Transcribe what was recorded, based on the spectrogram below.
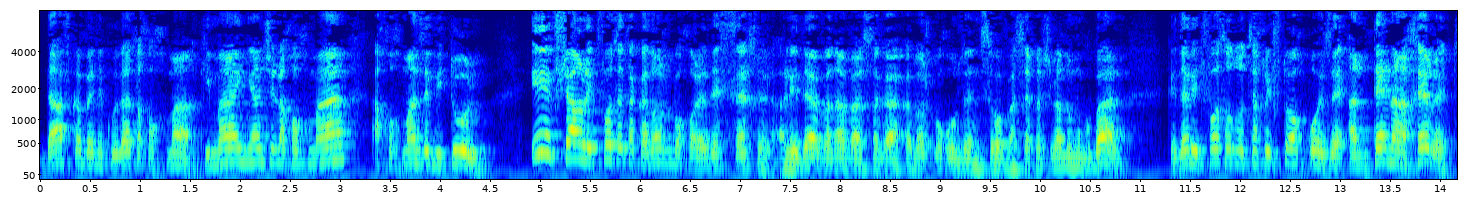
דווקא בנקודת החוכמה. כי מה העניין של החוכמה? החוכמה זה ביטול. אי אפשר לתפוס את הקדוש ברוך הוא על ידי שכל, על ידי הבנה והשגה. הקדוש ברוך הוא זה אינסוף והשכל שלנו מוגבל. כדי לתפוס אותו צריך לפתוח פה איזה אנטנה אחרת.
